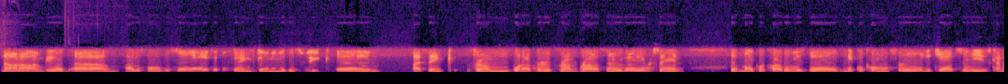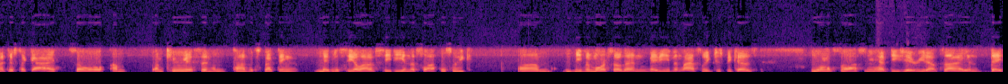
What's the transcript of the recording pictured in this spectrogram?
No, no, I'm good. Um, I just wanted to say I had a couple things going into this week. Um, I think from what I've heard from Broaddus and everybody, they were saying that Michael Carter was the nickel corner for the Jets, and he's kind of just a guy. So I'm I'm curious, and I'm kind of expecting maybe to see a lot of CeeDee in the slot this week um, even more so than maybe even last week, just because you have Sauce and you have DJ Reed outside, and they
